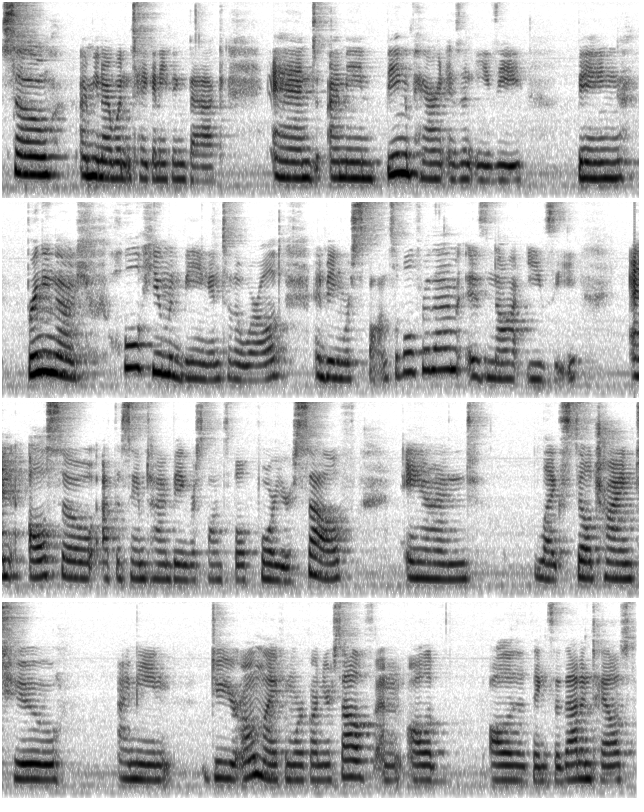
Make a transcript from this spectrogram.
So, I mean, I wouldn't take anything back. And I mean, being a parent isn't easy. Being bringing a whole human being into the world and being responsible for them is not easy. And also at the same time being responsible for yourself and like still trying to I mean, do your own life and work on yourself and all of all of the things that that entails.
